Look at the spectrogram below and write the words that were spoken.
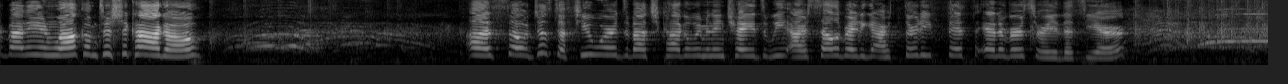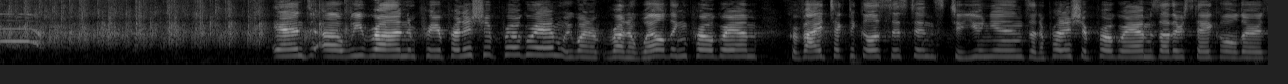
everybody, and welcome to Chicago. Uh, so, just a few words about Chicago Women in Trades. We are celebrating our 35th anniversary this year. And uh, we run a pre-apprenticeship program. We want to run a welding program, provide technical assistance to unions and apprenticeship programs, other stakeholders,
